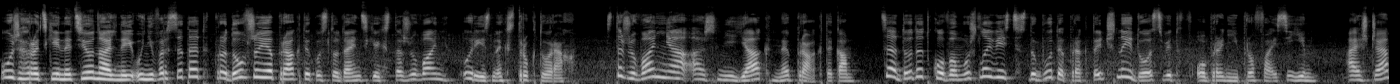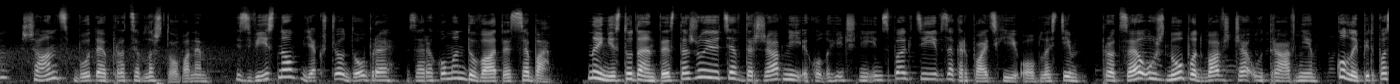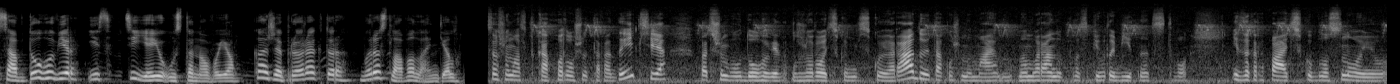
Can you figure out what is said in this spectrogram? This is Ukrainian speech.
Ужгородський національний університет продовжує практику студентських стажувань у різних структурах. Стажування аж ніяк не практика. Це додаткова можливість здобути практичний досвід в обраній професії. А ще шанс бути працевлаштованим. Звісно, якщо добре зарекомендувати себе. Нині студенти стажуються в Державній екологічній інспекції в Закарпатській області. Про це УЖНУ подбав ще у травні, коли підписав договір із цією установою, каже проректор Мирослава Ленділ. Це ж у нас така хороша традиція. Першим був договір Ужгородською міською радою. Також ми маємо меморандум про співробітництво із Закарпатською обласною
